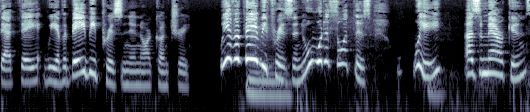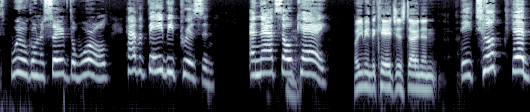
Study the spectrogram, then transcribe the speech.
that they we have a baby prison in our country. We have a baby prison. Who would have thought this? We, as Americans, we're going to save the world, have a baby prison. And that's okay. Oh, you mean the cages down in? They took the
